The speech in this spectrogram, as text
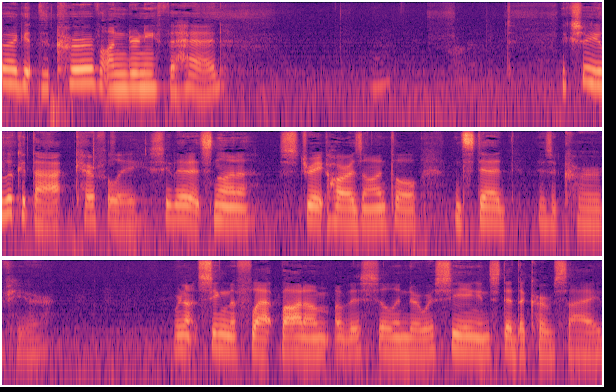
sure I get the curve underneath the head. Make sure you look at that carefully. See that it's not a straight horizontal. Instead, there's a curve here. We're not seeing the flat bottom of this cylinder, we're seeing instead the curved side.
